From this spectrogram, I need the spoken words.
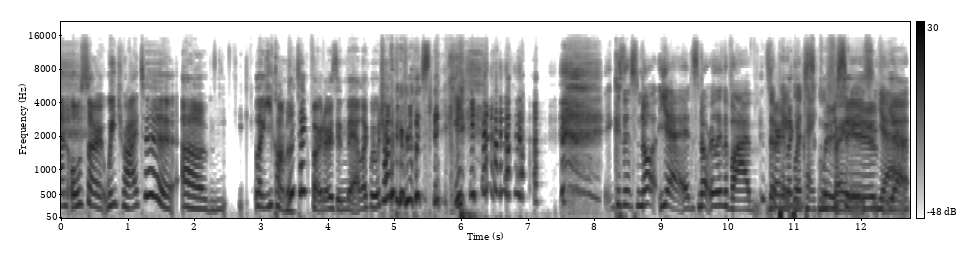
and also, we tried to, um, like, you can't really take photos in there. Like, we were trying to be really sneaky. because it's not yeah it's not really the vibe that very, people like, are taking photos yeah.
